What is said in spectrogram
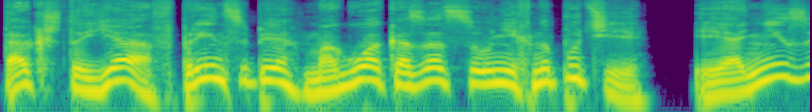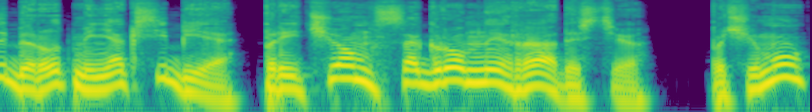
Так что я, в принципе, могу оказаться у них на пути, и они заберут меня к себе, причем с огромной радостью. Почему?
